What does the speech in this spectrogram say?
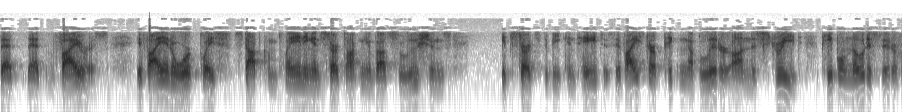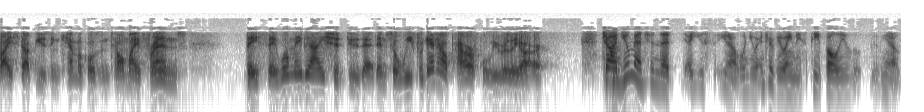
that, that virus. If I in a workplace stop complaining and start talking about solutions, it starts to be contagious. If I start picking up litter on the street, people notice it. Or if I stop using chemicals and tell my friends, they say, well, maybe I should do that. And so we forget how powerful we really are. John, you mentioned that uh, you you know when you were interviewing these people, you you know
